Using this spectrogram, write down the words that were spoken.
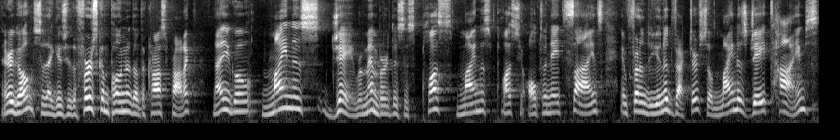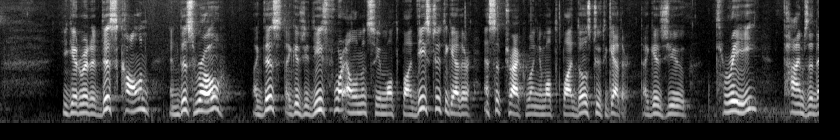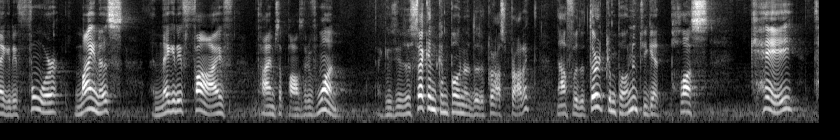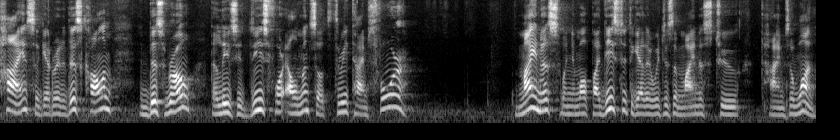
There you go. So that gives you the first component of the cross product. Now you go minus j. Remember, this is plus, minus, plus. You alternate signs in front of the unit vector. So minus j times. You get rid of this column and this row, like this. That gives you these four elements. So you multiply these two together and subtract when you multiply those two together. That gives you 3 times a negative 4 minus a negative 5 times a positive 1. That gives you the second component of the cross product. Now for the third component, you get plus k times, so get rid of this column and this row. That leaves you these four elements, so it's 3 times 4 minus, when you multiply these two together, which is a minus 2 times a 1.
